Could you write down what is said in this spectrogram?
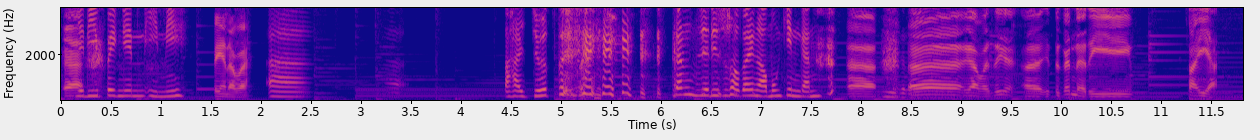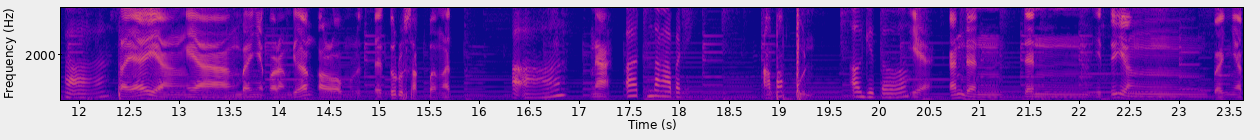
Ya. Jadi pengen ini Pengen apa? eh, tahajud. Kan jadi sesuatu yang nggak mungkin kan? Eh, gitu. eh, nggak pasti eh, itu kan dari saya. Ah, saya yang yang banyak orang bilang kalau menurut saya itu rusak banget. Ah. Nah. Ah, tentang apa nih? Apa pun. Oh gitu. Ya kan dan dan itu yang banyak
